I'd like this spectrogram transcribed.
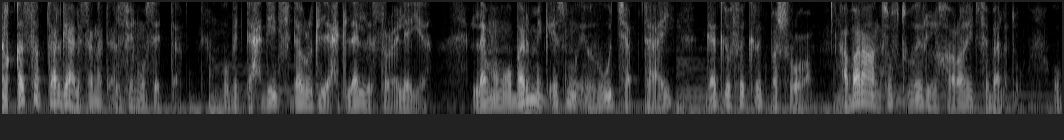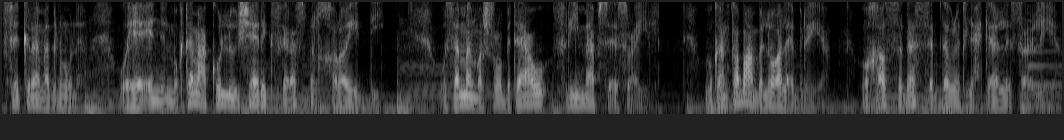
القصة بترجع لسنة 2006 وبالتحديد في دولة الاحتلال الإسرائيلية. لما مبرمج اسمه إيهود شابتاي جات له فكرة مشروع عبارة عن software للخرايط في بلده وبفكرة مجنونة وهي إن المجتمع كله يشارك في رسم الخرايط دي وسمى المشروع بتاعه Free Maps إسرائيل وكان طبعا باللغة العبرية وخاص بس بدولة الاحتلال الإسرائيلية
